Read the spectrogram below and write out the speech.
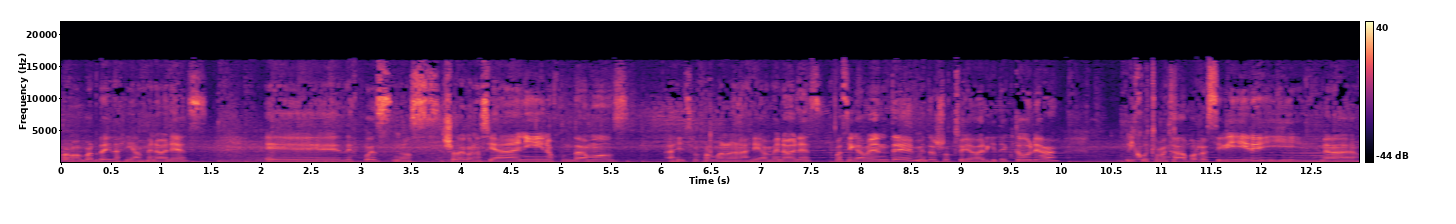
forman parte de las ligas menores. Eh, después nos, yo la conocí a Ani, nos juntamos, ahí se formaron las ligas menores, básicamente, mientras yo estudiaba arquitectura. Y justo me estaba por recibir y nada,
